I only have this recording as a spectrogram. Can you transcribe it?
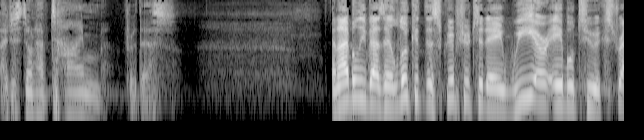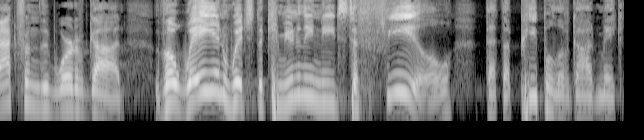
I just don't have time for this. And I believe as I look at the scripture today, we are able to extract from the word of God the way in which the community needs to feel that the people of God make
